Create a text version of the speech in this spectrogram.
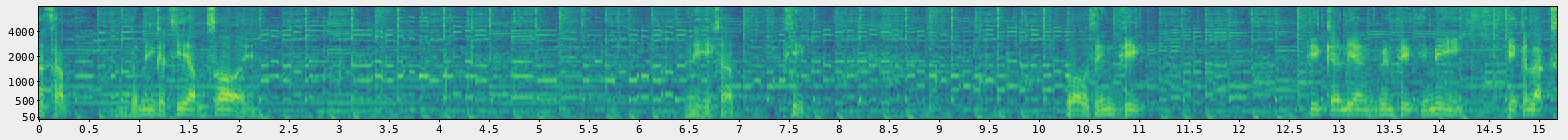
นะครับแล้วก็มีกระเทียมซอยนี่ครับพริก ว่าถึงพริกพริกกะเลียงเป็นพริกที่มีเอกลักษณ์เฉ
